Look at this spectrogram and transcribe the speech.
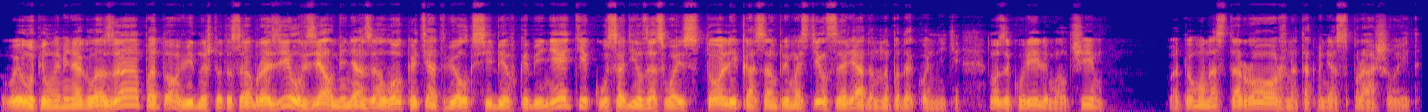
вылупил на меня глаза, потом, видно, что-то сообразил, взял меня за локоть, отвел к себе в кабинетик, усадил за свой столик, а сам примостился рядом на подоконнике. Ну, закурили, молчим. Потом он осторожно так меня спрашивает.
